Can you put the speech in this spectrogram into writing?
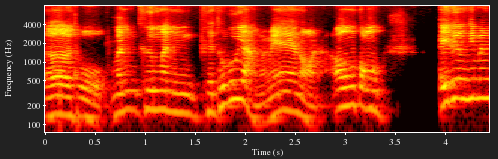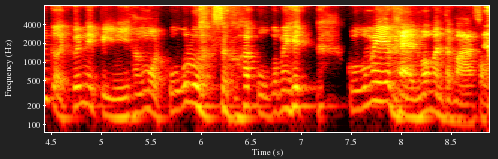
เออถูกมันคือมันคือทุกๆอย่างมันไม่แน่นอนอะเอาตรงๆไอ้เรื่องที่มันเกิดขึ้นในปีนี้ทั้งหมดกูก็รู้สึกว่ากูก็ไม่กูก็ไม่ได้แผนว่ามันจะมาส่ง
